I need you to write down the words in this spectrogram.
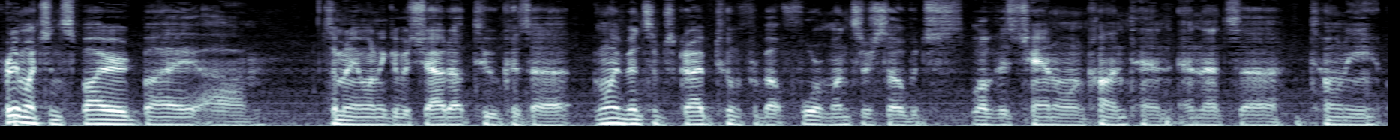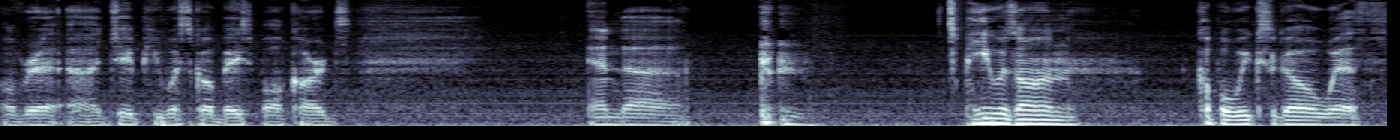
pretty much inspired by um, somebody I want to give a shout out to because uh, I've only been subscribed to him for about four months or so, but just love his channel and content. And that's uh, Tony over at uh, JP Wisco Baseball Cards. And uh, he was on a couple weeks ago with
